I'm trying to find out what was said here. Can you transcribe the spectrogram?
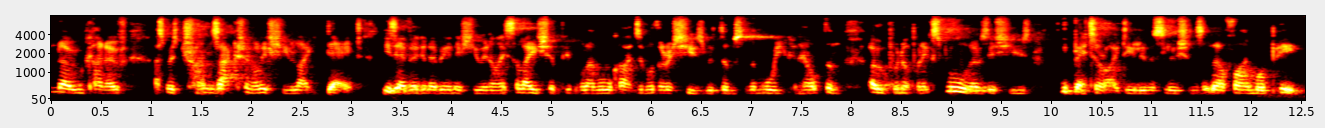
no kind of, I suppose, transactional issue like debt is ever going to be an issue in isolation. People will have all kinds of other issues with them. So the more you can help them open up and explore those issues, the better, ideally, the solutions that they'll find will be.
